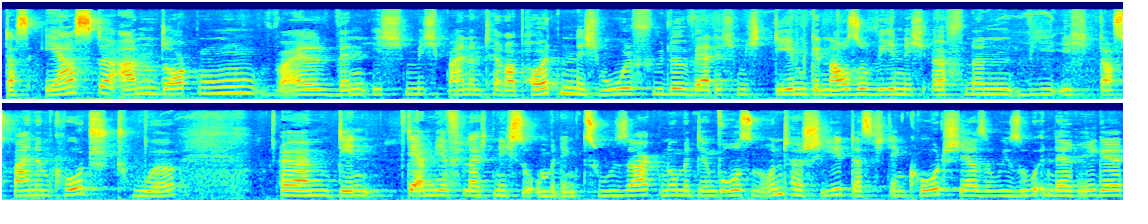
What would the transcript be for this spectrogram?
das erste Andocken, weil wenn ich mich bei einem Therapeuten nicht wohlfühle, werde ich mich dem genauso wenig öffnen, wie ich das bei einem Coach tue ähm, den, der mir vielleicht nicht so unbedingt zusagt, nur mit dem großen Unterschied, dass ich den Coach ja sowieso in der Regel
